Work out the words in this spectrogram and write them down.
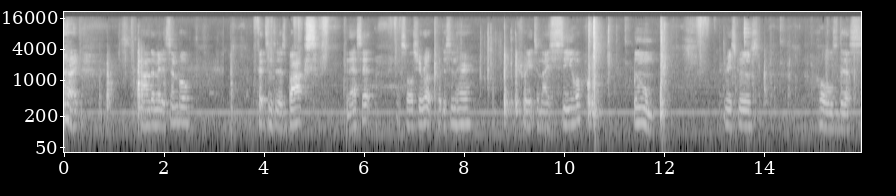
All right, Simple. Fits into this box, and that's it. That's all she wrote. Put this in here, creates a nice seal. Boom. Three screws holds this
